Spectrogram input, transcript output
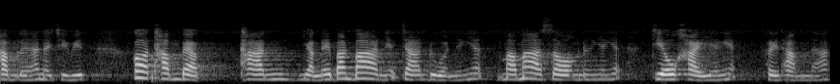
ทำเลยนะในชีวิต ก็ทำแบบทานอย่างในบ้านๆเนี่ยจานด่วนอย่างเงี้ยมาม่าซองหนึ่งอย่างเงี้ยเจียวไข่อย่างเงี้ยเคยทำนะ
